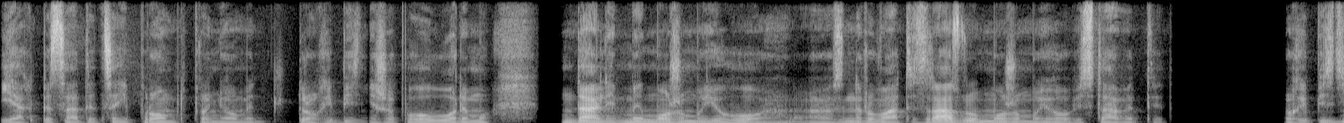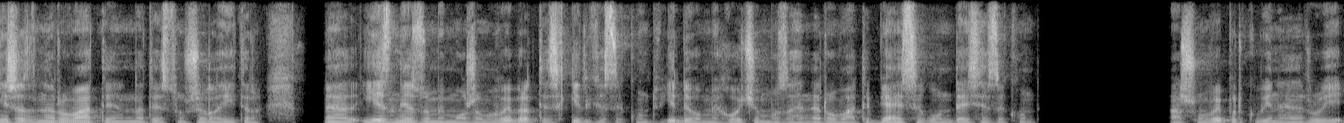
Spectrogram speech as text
як писати цей промпт, про нього ми трохи пізніше поговоримо. Далі ми можемо його е, згенерувати зразу, можемо його відставити трохи пізніше згенерувати, натиснувши Later. Е, І знизу ми можемо вибрати, скільки секунд відео ми хочемо згенерувати. 5 секунд, 10 секунд. В нашому випадку він генерує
